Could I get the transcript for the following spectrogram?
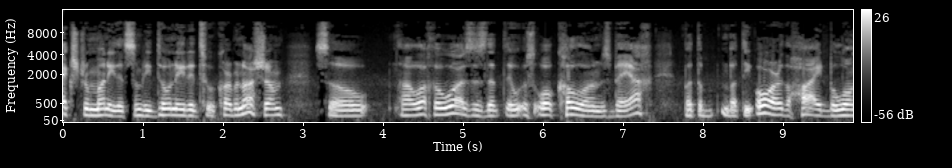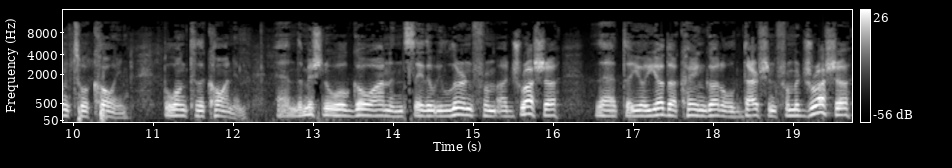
extra money that somebody donated to a korban asham. So halacha was is that it was all kol on but the but the ore, the hide, belonged to a kohen, belonged to the kohanim. And the Mishnah will go on and say that we learn from a drasha that uh, Yoyada Kain Gadol darshan from a drasha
